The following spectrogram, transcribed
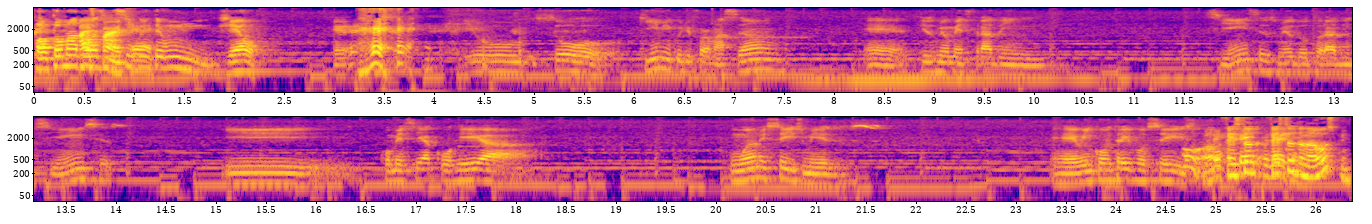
Faltou uma Faz dose parte, de 51 gel. É. Eu sou químico de formação. é, fiz meu mestrado em ciências, meu doutorado em ciências. E comecei a correr há um ano e seis meses. É, eu encontrei vocês. Pouco fez tempo, tudo, né, fez tudo João? na USP?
